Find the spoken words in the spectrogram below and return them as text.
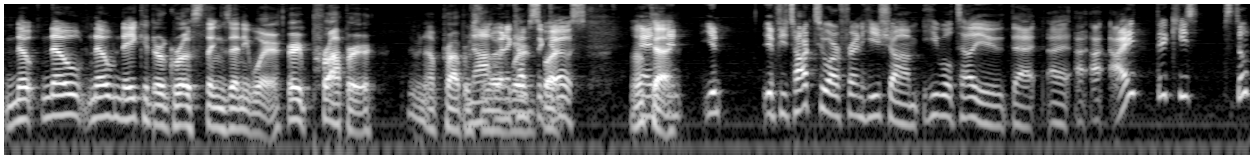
no no no naked or gross things anywhere. Very proper. Maybe not proper. not when it word, comes to but- ghosts. And, Okay. and you, if you talk to our friend Hisham, he will tell you that I, I, I think he's still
